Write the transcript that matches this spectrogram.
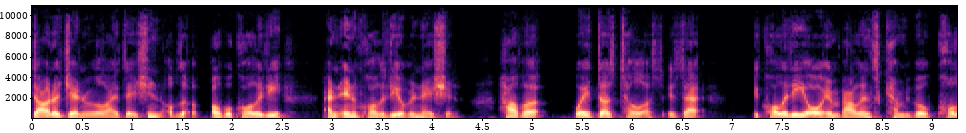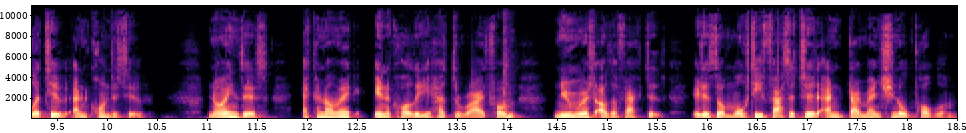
data generalization of the of equality and inequality of a nation. However, what it does tell us is that equality or imbalance can be both qualitative and quantitative. Knowing this, Economic inequality has derived from numerous other factors. It is a multifaceted and dimensional problem.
